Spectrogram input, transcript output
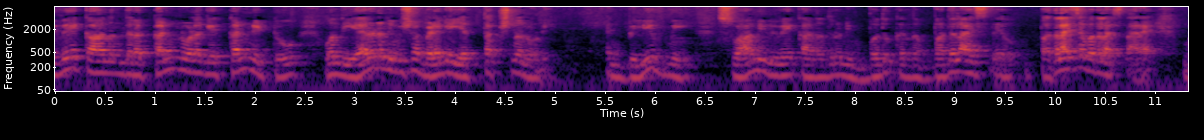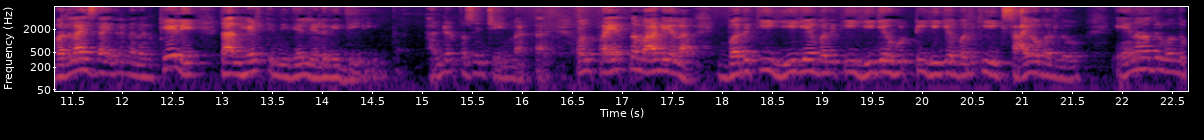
ವಿವೇಕಾನಂದರ ಕಣ್ಣೊಳಗೆ ಕಣ್ಣಿಟ್ಟು ಒಂದು ಎರಡು ನಿಮಿಷ ಬೆಳಗ್ಗೆ ಎದ್ದ ತಕ್ಷಣ ನೋಡಿ. ಆ್ಯಂಡ್ ಬಿಲೀವ್ ಮೀ ಸ್ವಾಮಿ ವಿವೇಕಾನಂದರು ನಿಮ್ಮ ಬದುಕನ್ನು ಬದಲಾಯಿಸದೆ ಬದಲಾಯಿಸೇ ಬದಲಾಯಿಸ್ತಾರೆ. ಬದಲಾಯಿಸದ ಇದ್ರೆ ನನ್ನನ್ನು ಕೇಳಿ, ನಾನು ಹೇಳ್ತೀನಿ ನೀವು ಎಲ್ಲಿ ಎಡವಿದ್ದೀರಿ ಹಂಡ್ರೆಡ್ ಪರ್ಸೆಂಟ್ ಚೇಂಜ್ ಮಾಡ್ತಾರೆ. ಒಂದು ಪ್ರಯತ್ನ ಮಾಡಿ ಅಲ್ಲ ಬದುಕಿ, ಹೀಗೆ ಬದುಕಿ, ಹೀಗೆ ಹುಟ್ಟಿ, ಹೀಗೆ ಬದುಕಿ, ಈಗ ಸಾಯೋ ಬದಲು ಏನಾದರೂ ಒಂದು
